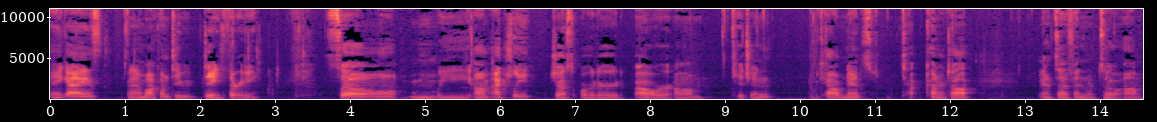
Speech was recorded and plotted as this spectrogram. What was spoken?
Hey guys, and welcome to day three. So mm, we um actually just ordered our um kitchen cabinets, t- countertop, and stuff, and so um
